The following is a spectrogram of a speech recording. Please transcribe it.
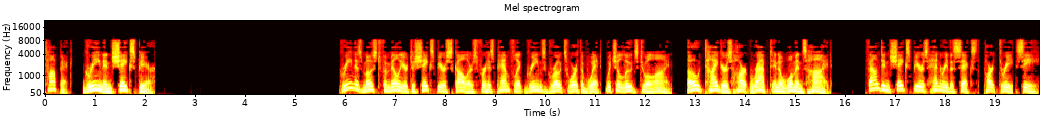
Topic Greene and Shakespeare Green is most familiar to Shakespeare scholars for his pamphlet Green's Groat's Worth of Wit, which alludes to a line, "'O tiger's heart wrapped in a woman's hide' found in Shakespeare's Henry VI, Part 3 c.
